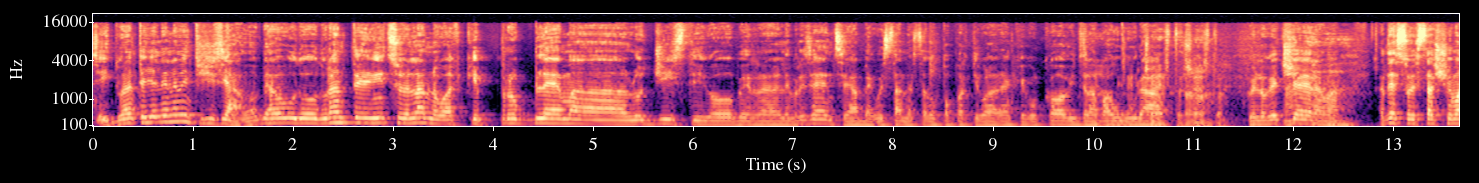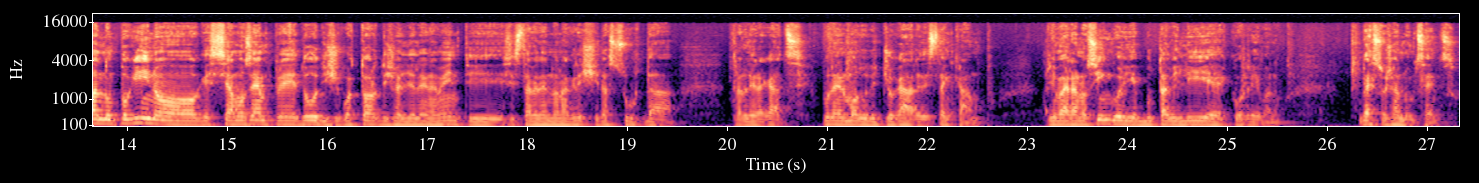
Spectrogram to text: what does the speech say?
Sì, durante gli allenamenti ci siamo, abbiamo avuto durante l'inizio dell'anno qualche problema logistico per le presenze, vabbè quest'anno è stato un po' particolare anche col Covid, la Sì, paura. certo, certo. quello che c'era, ma adesso che sta scemando un pochino, che siamo sempre 12-14 agli allenamenti, si sta vedendo una crescita assurda tra le ragazze, pure nel modo di giocare, di stare in campo. Prima erano singoli che buttavi lì e correvano, adesso hanno un senso.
